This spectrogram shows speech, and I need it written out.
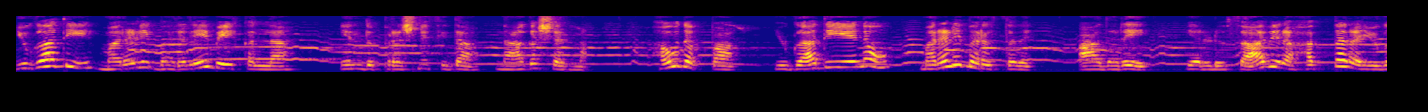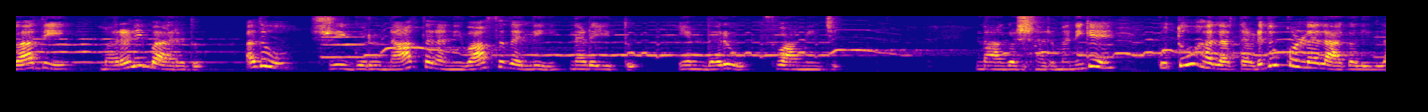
ಯುಗಾದಿ ಮರಳಿ ಬರಲೇಬೇಕಲ್ಲ ಎಂದು ಪ್ರಶ್ನಿಸಿದ ನಾಗಶರ್ಮ. ಹೌದಪ್ಪ ಯುಗಾದಿಯೇನೋ ಮರಳಿ ಬರುತ್ತದೆ. ಆದರೆ ಎರಡು ಸಾವಿರ ಹತ್ತರ ಯುಗಾದಿ ಮರಳಿ ಬಾರದು. ಅದು ಶ್ರೀ ಗುರುನಾಥರ ನಿವಾಸದಲ್ಲಿ ನಡೆಯಿತು ಎಂದರು ಸ್ವಾಮೀಜಿ. ನಾಗಶರ್ಮನಿಗೆ ಕುತೂಹಲ ತಡೆದುಕೊಳ್ಳಲಾಗಲಿಲ್ಲ.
